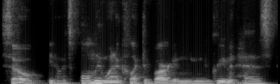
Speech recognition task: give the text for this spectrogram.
So, you know, it's only when a collective bargaining agreement has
